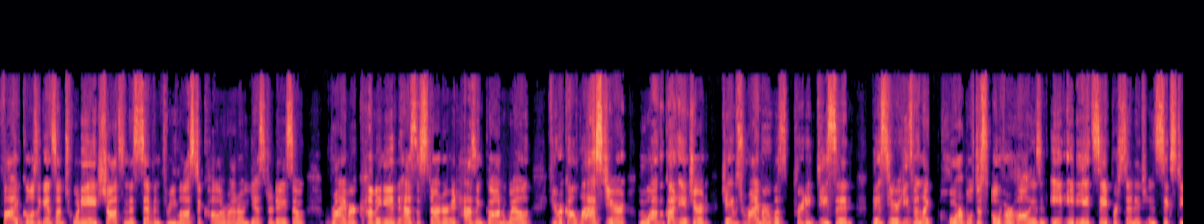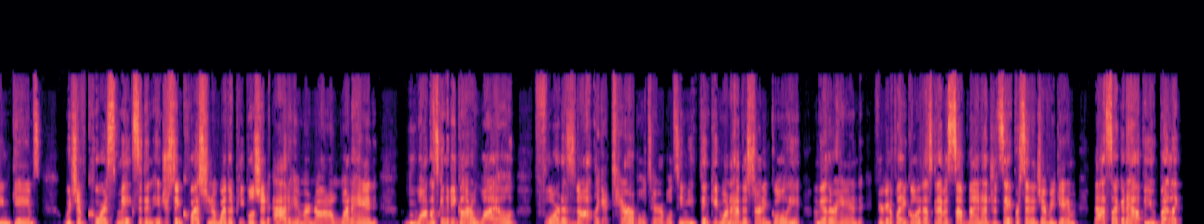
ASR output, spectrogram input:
five goals against on 28 shots in the 7 3 loss to Colorado yesterday. So Reimer coming in as the starter, it hasn't gone well. If you recall last year, Luongo got injured. James Reimer was pretty decent. This year, he's been like horrible just overall. He has an 888 save percentage in 16 games, which of course makes it an interesting question of whether people should add him or not. On one hand, Luongo's going to be gone a while. Florida's not like a terrible, terrible team. You'd think you'd want to have their starting goalie. On the other hand, if you're going to play a goalie that's going to have a sub 900 save percentage every game, that's not going to help you. But like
